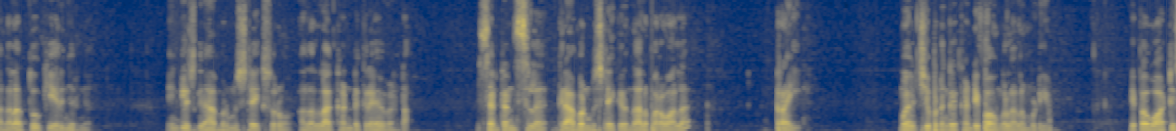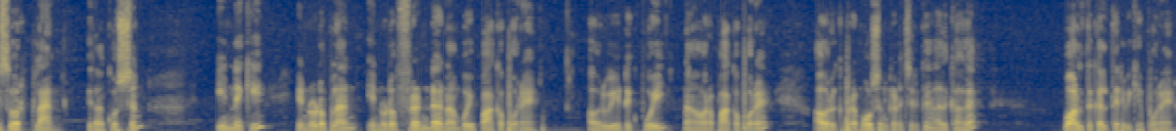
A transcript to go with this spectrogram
அதெல்லாம் தூக்கி எரிஞ்சிருங்க இங்கிலீஷ் கிராமர் மிஸ்டேக்ஸ் வரும். அதெல்லாம் கண்டுக்கிறவே வேண்டாம். சென்டென்ஸில் கிராமர் மிஸ்டேக் இருந்தாலும் பரவாயில்ல. ட்ரை முயற்சி பண்ணுங்கள் கண்டிப்பாக உங்களால் முடியும். இப்போ வாட் இஸ் யுவர் பிளான் இதான் கொஸ்டின் இன்றைக்கி என்னோடய பிளான் என்னோடய ஃப்ரெண்டை நான் போய் பார்க்க போகிறேன் அவர் வீட்டுக்கு போய் நான் அவரை பார்க்க போகிறேன் அவருக்கு ப்ரமோஷன் கிடச்சிருக்கு. அதுக்காக வாழ்த்துக்கள் தெரிவிக்க போகிறேன்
